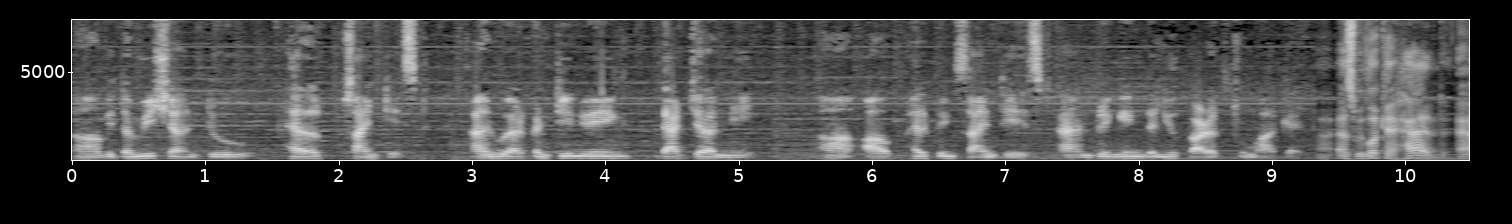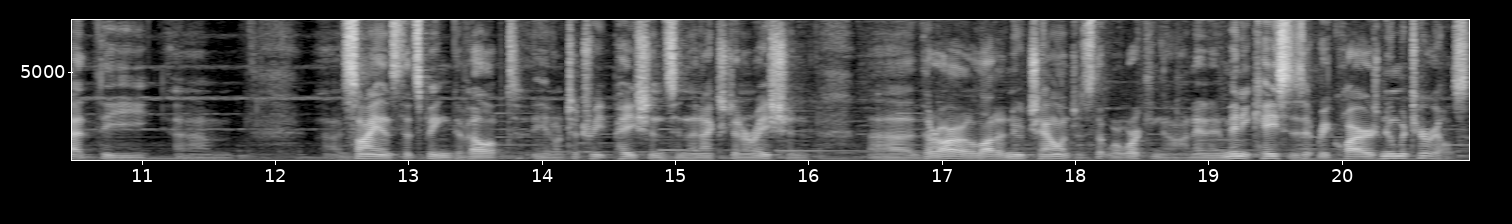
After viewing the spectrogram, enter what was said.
uh, with the mission to help scientists. And we are continuing that journey uh, of helping scientists and bringing the new products to market. Uh, as we look ahead at the uh, science that's being developed you know, to treat patients in the next generation, uh, there are a lot of new challenges that we're working on, and in many cases it requires new materials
